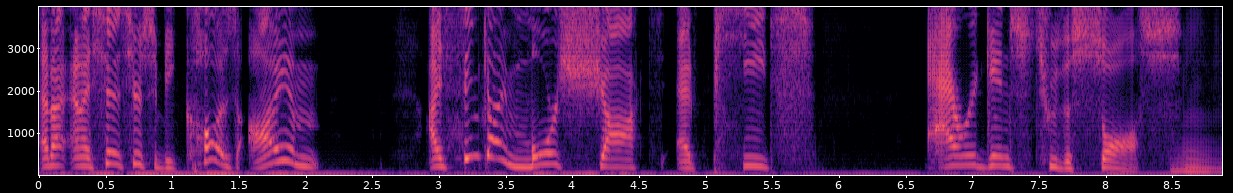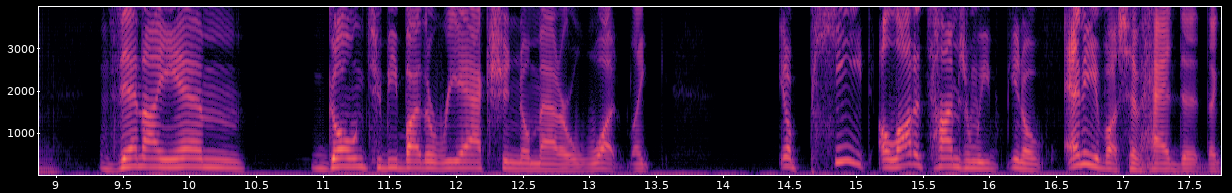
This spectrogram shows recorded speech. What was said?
And I and I say it seriously because I am, I think I'm more shocked at Pete's arrogance to the sauce hmm. than I am going to be by the reaction, no matter what. Like, you know, Pete. A lot of times when we, you know, any of us have had the the,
